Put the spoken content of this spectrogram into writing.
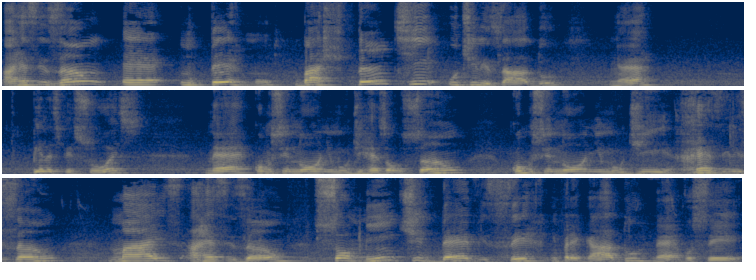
A rescisão é um termo bastante utilizado, né, pelas pessoas, né, como sinônimo de resolução, como sinônimo de resilição, mas a rescisão somente deve ser empregado, né, você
